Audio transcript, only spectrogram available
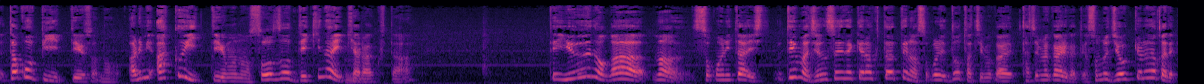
あ、タコピーっていうその、ある意味悪意っていうものを想像できないキャラクターっていうのが、まあそこに対して、で今純粋なキャラクターっていうのはそこでどう立ち向かえ、立ち向かえるかっていうその状況の中で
